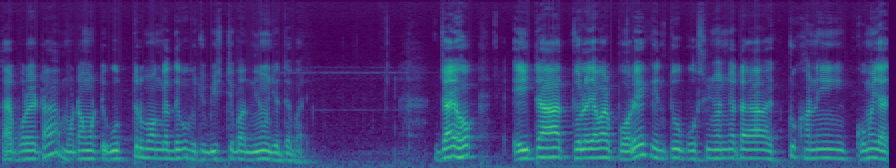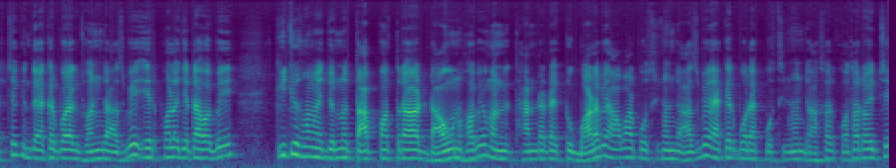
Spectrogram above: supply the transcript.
তারপরে এটা মোটামুটি উত্তরবঙ্গের দিকেও কিছু বৃষ্টিপাত নিয়েও যেতে পারে। যাই হোক এইটা চলে যাওয়ার পরে কিন্তু পশ্চিম ঝঞ্ঝাটা একটুখানি কমে যাচ্ছে, কিন্তু একের পর এক ঝঞ্ঝা আসবে। এর ফলে যেটা হবে, কিছু সময়ের জন্য তাপমাত্রা ডাউন হবে মানে ঠান্ডাটা একটু বাড়বে, আবার পশ্চিম ঝঞ্ঝা আসবে। একের পর এক পশ্চিম ঝঞ্ঝা আসার কথা রয়েছে।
